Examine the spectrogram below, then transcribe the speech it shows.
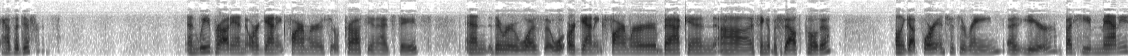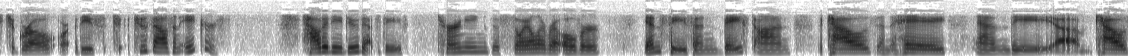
has a difference. And we brought in organic farmers across the United States. And there was an organic farmer back in, uh, I think it was South Dakota, only got four inches of rain a year, but he managed to grow these t- 2,000 acres. How did he do that, Steve? Turning the soil over in season based on the cows and the hay and the um, cows'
